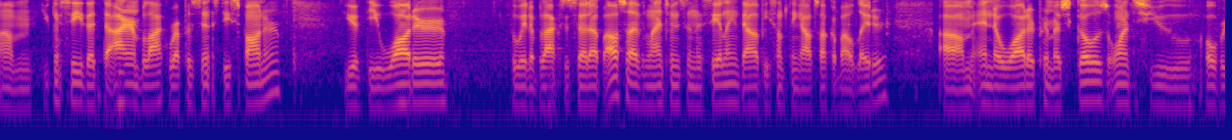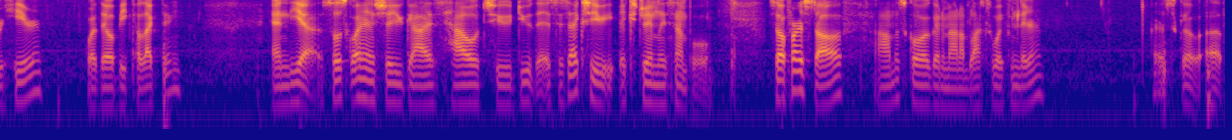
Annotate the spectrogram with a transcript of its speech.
Um, you can see that the iron block represents the spawner. You have the water, the way the blocks are set up. I also have lanterns in the ceiling. That will be something I'll talk about later. Um, and the water pretty much goes onto over here where they'll be collecting. And yeah, so let's go ahead and show you guys how to do this. It's actually extremely simple. So first off, um, let's go a good amount of blocks away from there. Let's go up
